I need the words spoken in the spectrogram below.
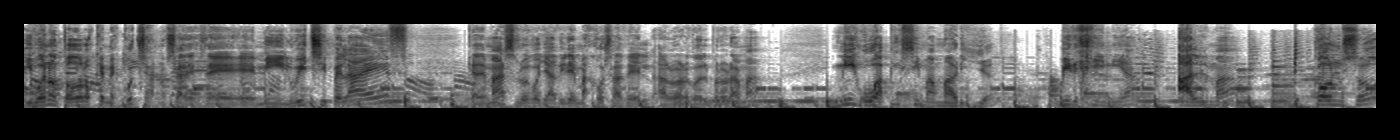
Y bueno, todos los que me escuchan, o sea, desde mi Luigi Peláez, que además luego ya diré más cosas de él a lo largo del programa, mi guapísima María, Virginia, Alma, Conso,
